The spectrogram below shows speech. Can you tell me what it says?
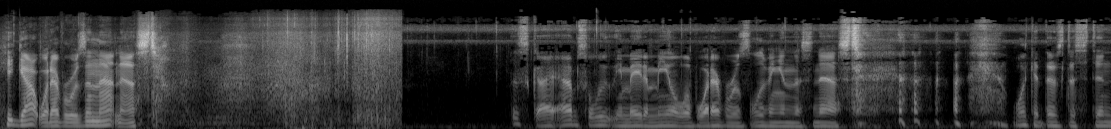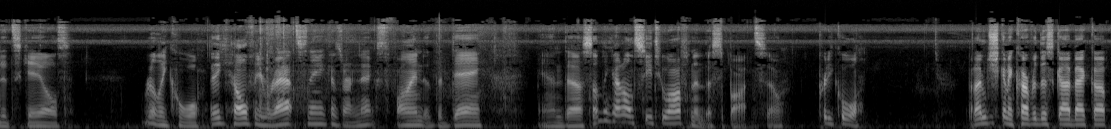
He got whatever was in that nest. This guy absolutely made a meal of whatever was living in this nest. Look at those distended scales. Really cool. Big healthy rat snake is our next find of the day. And uh, something I don't see too often in this spot. So pretty cool. But I'm just going to cover this guy back up.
